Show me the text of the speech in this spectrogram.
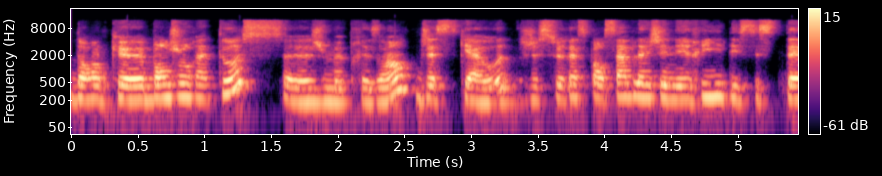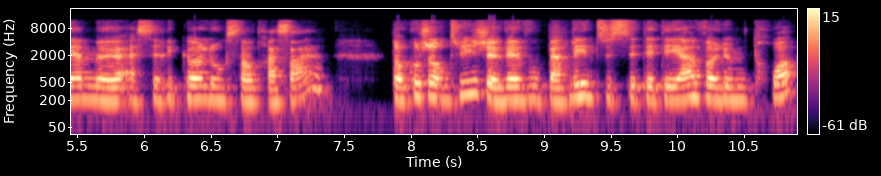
Donc, euh, bonjour à tous. Euh, je me présente, Jessica Hood. Je suis responsable ingénierie des systèmes euh, acéricoles au Centre Acer. Donc, aujourd'hui, je vais vous parler du CTTA volume 3,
